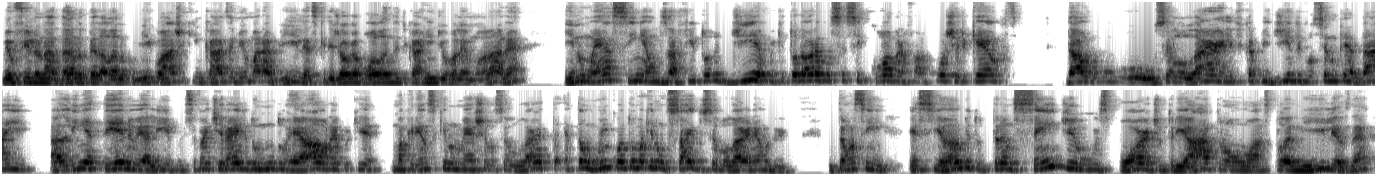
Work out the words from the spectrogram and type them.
meu filho nadando, pedalando comigo, acha que em casa é mil maravilhas, que ele joga bola, anda de carrinho de rolemã, né? E não é assim, é um desafio todo dia, porque toda hora você se cobra, fala, poxa, ele quer dar o, o, celular, ele fica pedindo e você não quer dar, e a linha é tênue ali, porque você vai tirar ele do mundo real, né? Porque uma criança que não mexe no celular é, é tão ruim quanto uma que não sai do celular, né, Rodrigo? Então, assim, esse âmbito transcende o esporte, o triatlon, as planilhas, né?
